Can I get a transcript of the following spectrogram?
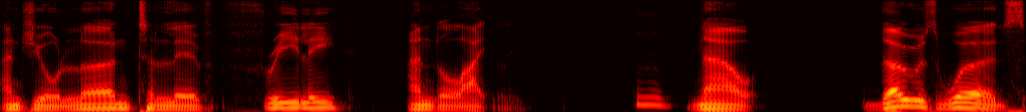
and you'll learn to live freely and lightly. Mm. Now, those words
